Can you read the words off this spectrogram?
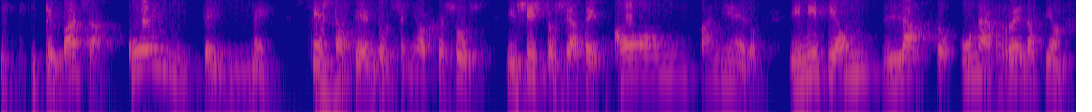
¿Y qué pasa? Cuéntenme. ¿Qué está haciendo el Señor Jesús? Insisto, se hace compañero, inicia un lazo, una relación,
